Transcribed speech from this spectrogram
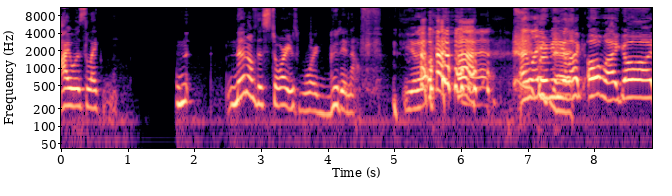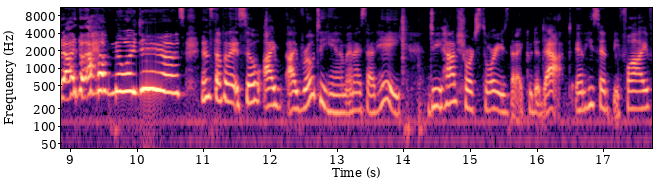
I was like n- none of the stories were good enough, you know? I like For me, that. like, oh my god, I, I have no ideas and stuff like that. So I, I wrote to him and I said, hey, do you have short stories that I could adapt? And he sent me five.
